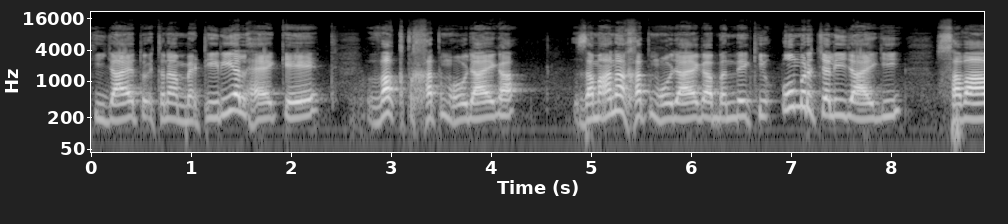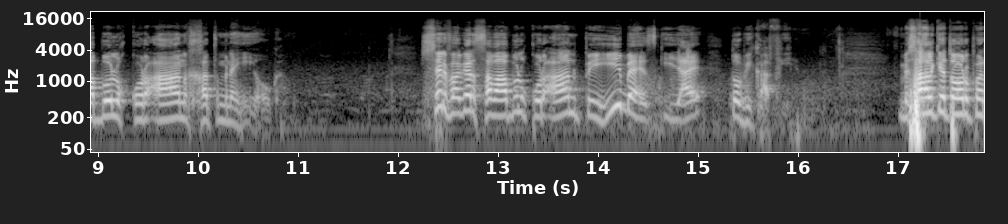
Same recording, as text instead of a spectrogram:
की जाए तो इतना मटेरियल है कि वक्त ख़त्म हो जाएगा, ज़माना ख़त्म हो जाएगा, बंदे की उम्र चली जाएगी, सवाबुल कुरान ख़त्म नहीं होगा। सिर्फ़ अगर सवाबुल कुरान पे ही बहस की जाए तो भी काफ़ी है। मिसाल के तौर पर,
